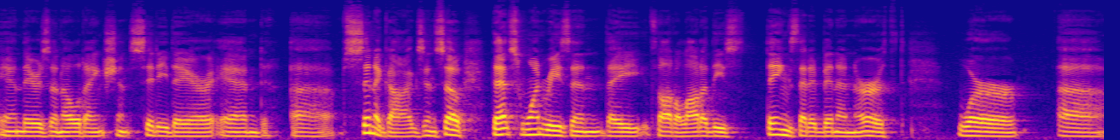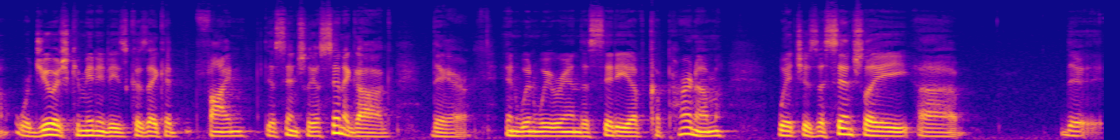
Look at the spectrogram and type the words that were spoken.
And there's an old ancient city there and uh, synagogues. And so that's one reason they thought a lot of these things that had been unearthed were uh, were Jewish communities because they could find essentially a synagogue there. And when we were in the city of Capernaum, which is essentially uh, the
